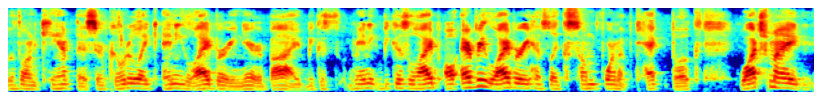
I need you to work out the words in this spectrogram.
live on campus or go to like any library nearby because many because lib all, every library has like some form of tech books. Watch my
